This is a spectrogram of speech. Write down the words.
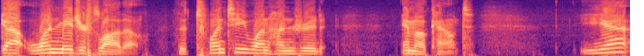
got one major flaw though the 2100 ammo count. Yeah,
